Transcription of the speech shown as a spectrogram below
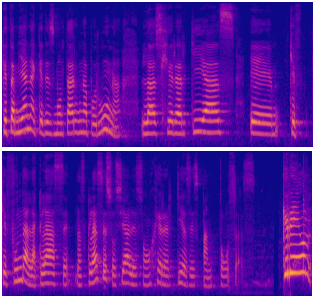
que también hay que desmontar una por una. Las jerarquías eh, que, que funda la clase, las clases sociales son jerarquías espantosas. Creo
